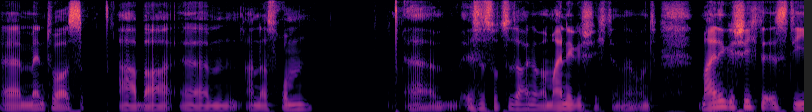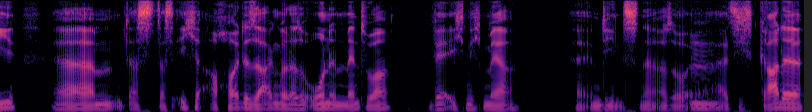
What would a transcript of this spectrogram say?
äh, Mentors, aber ähm, andersrum äh, ist es sozusagen immer meine Geschichte. Ne? Und meine Geschichte ist die, ähm, dass, dass ich auch heute sagen würde, also ohne einen Mentor wäre ich nicht mehr im Dienst. Ne? Also äh, mhm. als ich gerade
